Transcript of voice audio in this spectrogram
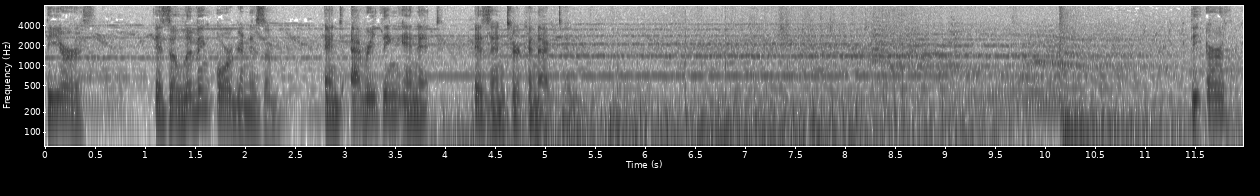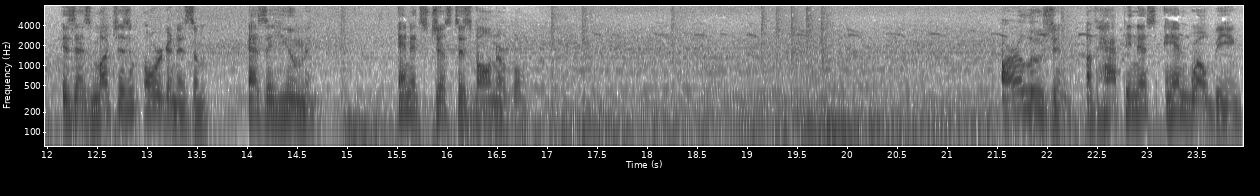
The Earth is a living organism, and everything in it is interconnected. The Earth is as much as an organism as a human, and it's just as vulnerable. Our illusion of happiness and well being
